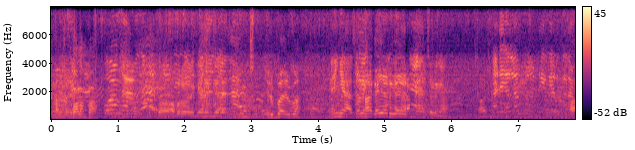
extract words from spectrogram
அப்படிங்க போகலாம்ப்பா இருப்பா இருப்பா. நீங்க சொல்லுங்க. கையாடு, கையாடு. சொல்லுங்க. ஆ.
